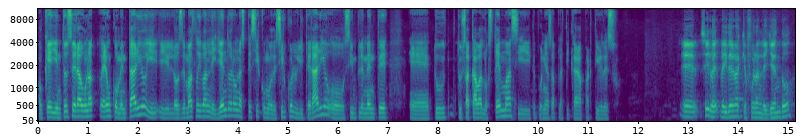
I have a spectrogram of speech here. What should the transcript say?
Ok, entonces era, una, era un comentario y, los demás lo iban leyendo, ¿era una especie como de círculo literario o simplemente eh, tú, tú, sacabas los temas y te ponías a platicar a partir de eso? Eh, sí, la, idea era que fueran leyendo,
